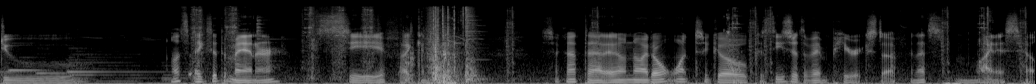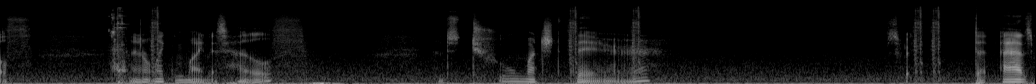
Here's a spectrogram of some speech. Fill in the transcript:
do? Let's exit the manor. See if I can... So I got that. I don't know. I don't want to go... Because these are the vampiric stuff. And that's minus health. I don't like minus health. That's too much there. So that adds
